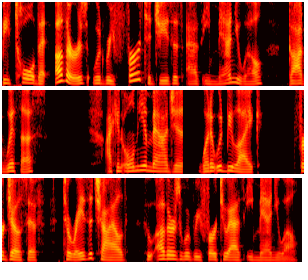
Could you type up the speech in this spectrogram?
be told that others would refer to Jesus as Emmanuel, God with us, I can only imagine what it would be like for Joseph to raise a child who others would refer to as Emmanuel.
